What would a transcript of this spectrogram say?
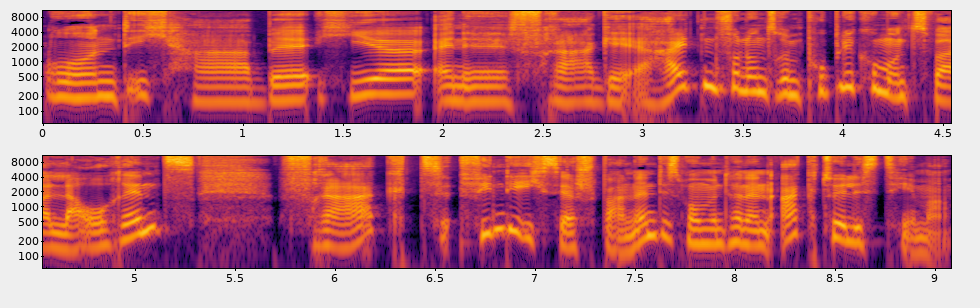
Und ich habe hier eine Frage erhalten von unserem Publikum und zwar Laurenz fragt, finde ich sehr spannend, ist momentan ein aktuelles Thema.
